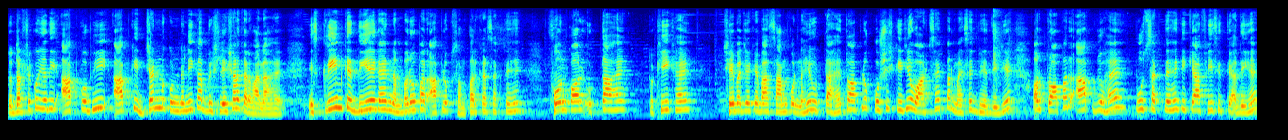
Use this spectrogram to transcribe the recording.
तो दर्शकों, यदि आपको भी आपकी जन्म कुंडली का विश्लेषण करवाना है, स्क्रीन के दिए गए नंबरों पर आप लोग संपर्क कर सकते हैं। फ़ोन कॉल उठता है तो ठीक है। छः बजे के बाद शाम को नहीं उठता है तो आप लोग कोशिश कीजिए व्हाट्सएप पर मैसेज भेज दीजिए और प्रॉपर आप जो है पूछ सकते हैं कि क्या फ़ीस इत्यादि है,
